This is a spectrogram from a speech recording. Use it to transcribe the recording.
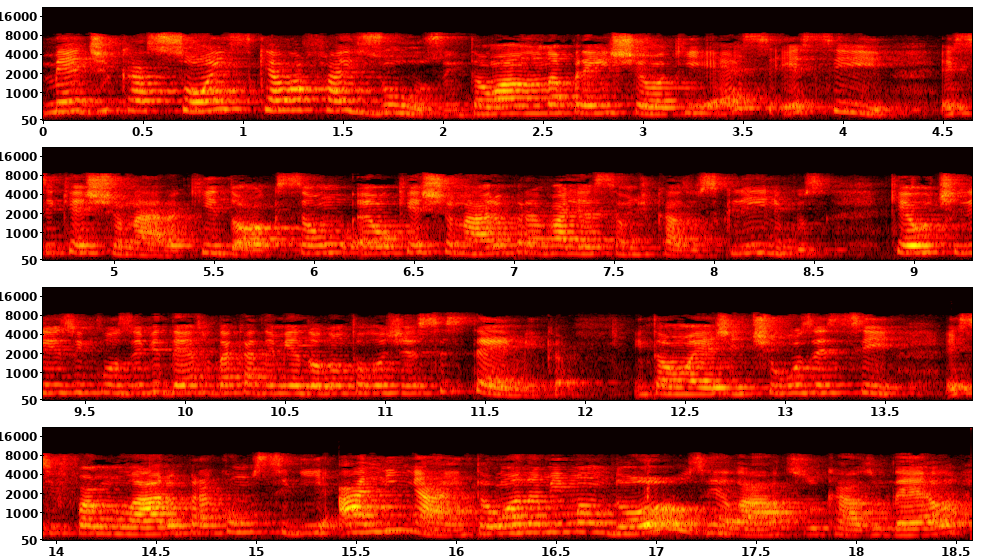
medicações que ela faz uso. Então a Ana preencheu aqui esse esse, esse questionário aqui, Doc, são, é o questionário para avaliação de casos clínicos que eu utilizo inclusive dentro da Academia da Odontologia Sistêmica. Então aí a gente usa esse esse formulário para conseguir alinhar. Então a Ana me mandou os relatos do caso dela.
